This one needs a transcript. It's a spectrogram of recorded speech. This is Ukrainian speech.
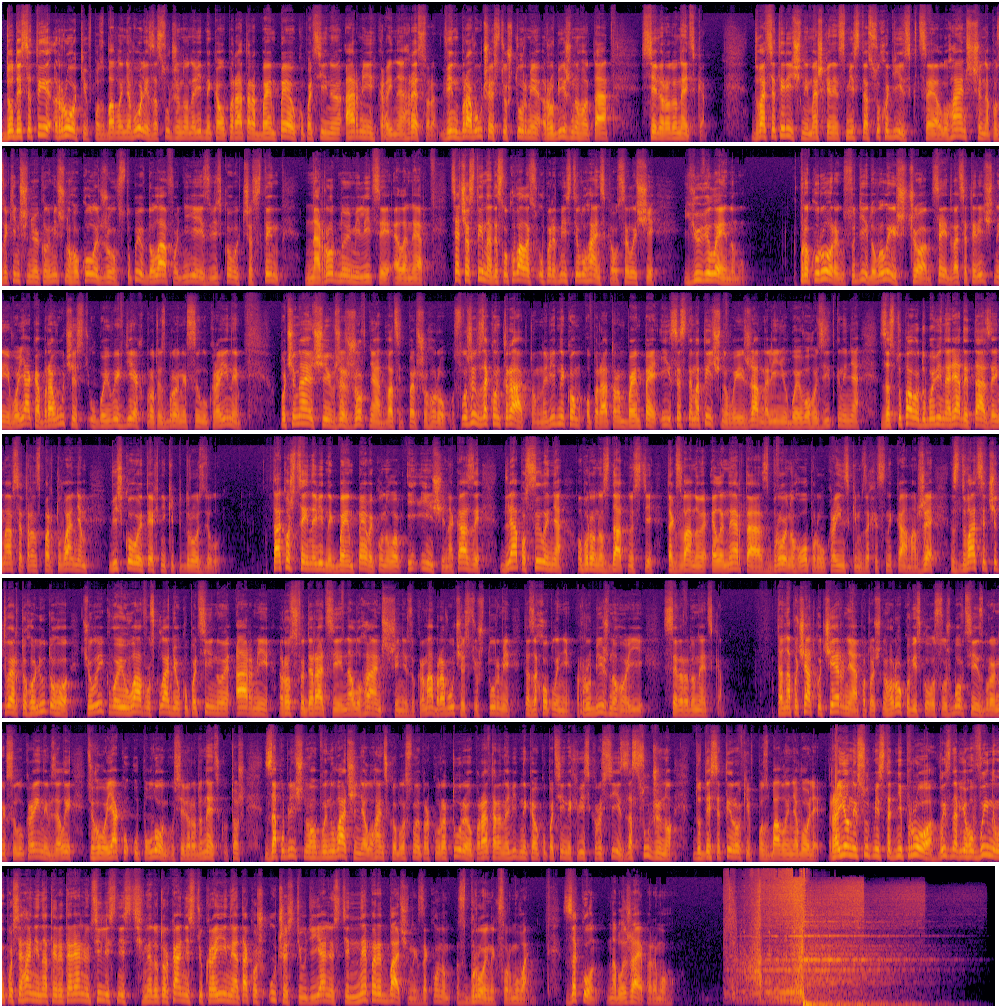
До 10 років позбавлення волі засуджено навідника оператора БМП окупаційної армії країни-агресора. Він брав участь у штурмі Рубіжного та Сєвєродонецька. 20-річний мешканець міста Суходільськ, це Луганщина, по закінченню економічного коледжу вступив до лав однієї з військових частин народної міліції ЛНР. Ця частина дислокувалась у передмісті Луганська у селищі Ювілейному. Прокурори у суді довели, що цей 20-річний вояка брав участь у бойових діях проти Збройних сил України, починаючи вже з жовтня 21-го року. Служив за контрактом, навідником, оператором БМП і систематично виїжджав на лінію бойового зіткнення, заступав у добові наряди та займався транспортуванням військової техніки підрозділу. Також цей навідник БМП виконував і інші накази для посилення обороноздатності так званої ЛНР та збройного опору українським захисникам. А вже з 24 лютого чоловік воював у складі окупаційної армії Росфедерації на Луганщині. Зокрема, брав участь у штурмі та захопленні Рубіжного і Северодонецька. Та на початку червня поточного року військовослужбовці збройних сил України взяли цього вояку у полон у Сєвєродонецьку. Тож за публічного обвинувачення Луганської обласної прокуратури оператора навідника окупаційних військ Росії засуджено до 10 років позбавлення волі. Районний суд міста Дніпро визнав його винним у посяганні на територіальну цілісність, недоторканність України, а також участі у діяльності непередбачених законом збройних формувань. Закон наближає перемогу.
